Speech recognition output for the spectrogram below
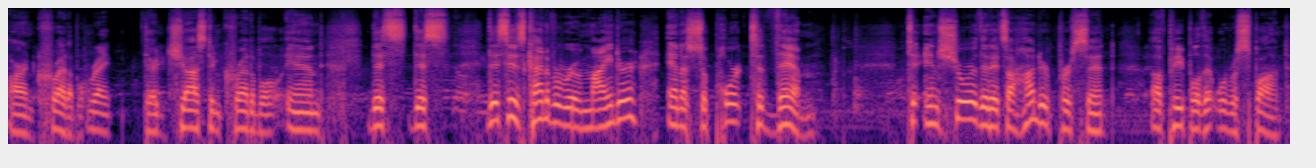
are incredible. Right. They're just incredible, and this this this is kind of a reminder and a support to them to ensure that it's hundred percent of people that will respond.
